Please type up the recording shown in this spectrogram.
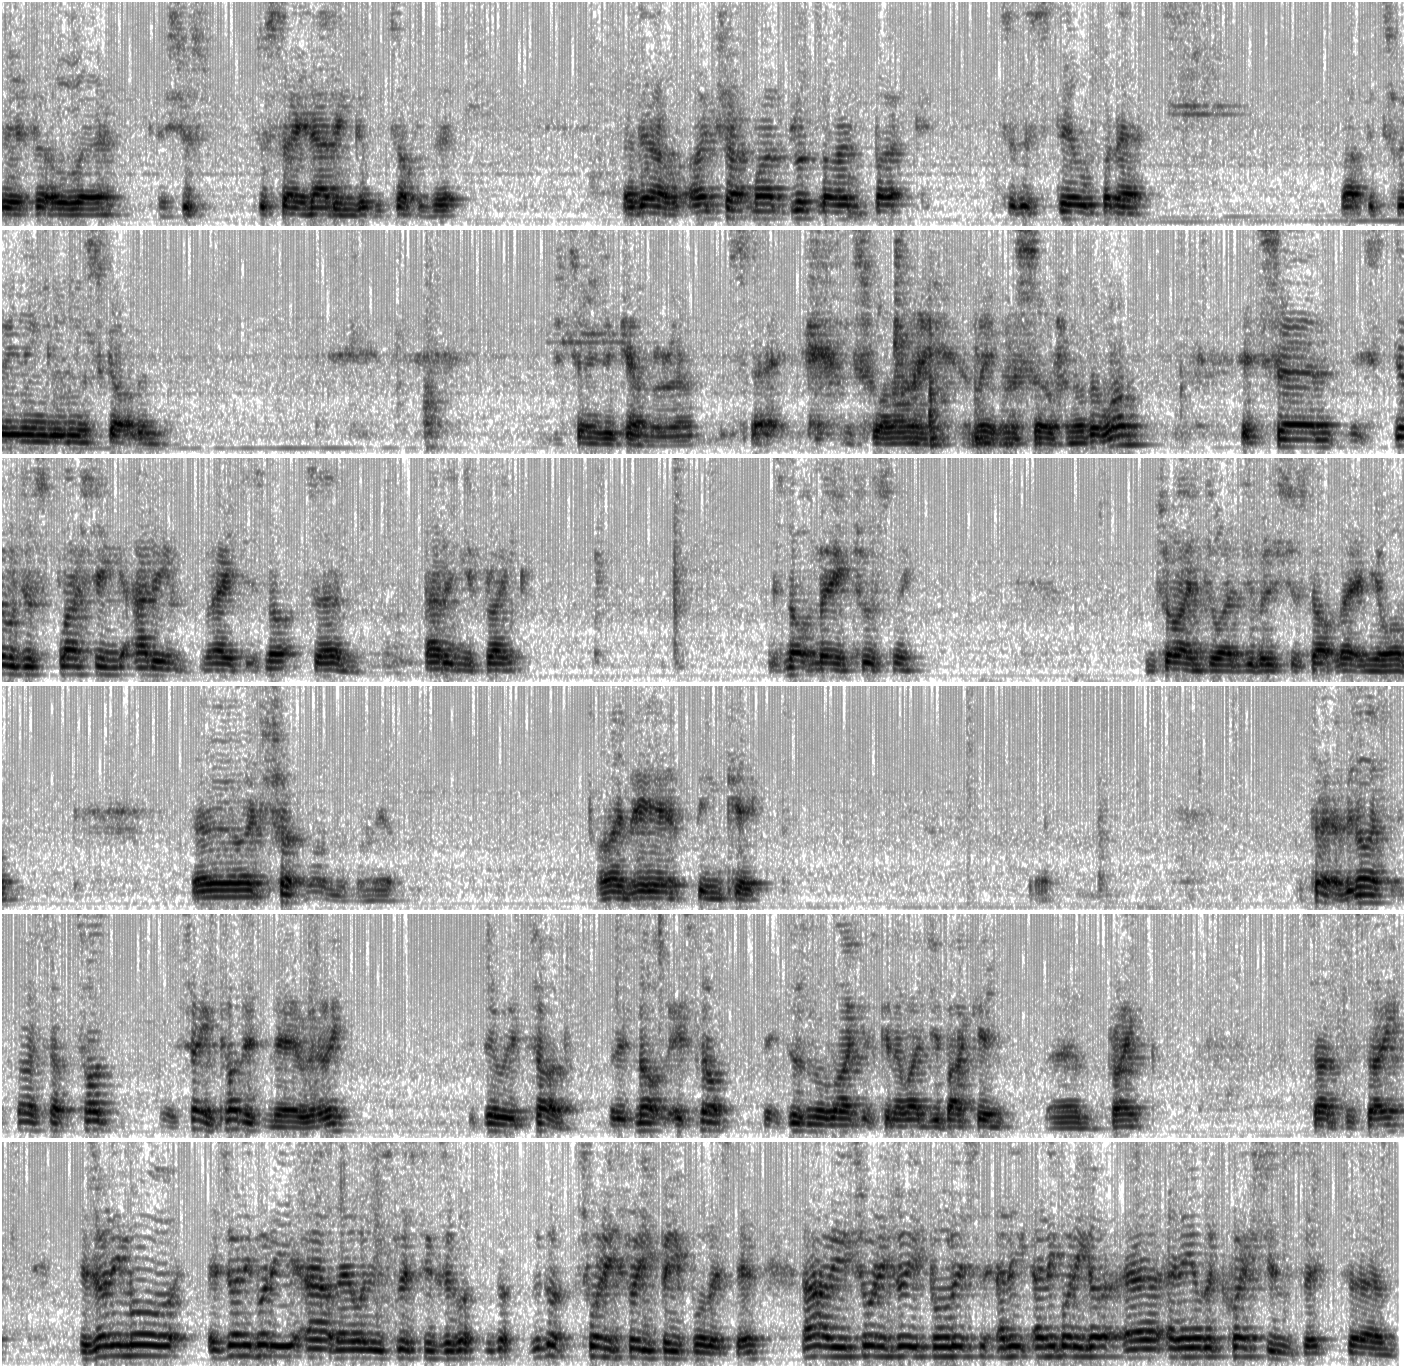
See if it'll. Uh, it's just just saying adding at the top of it. Adele, I track my bloodline back to the Steel Bonnet, back between England and Scotland. Just change the camera around for a sec. That's why I make myself another one. It's um, it's still just flashing adding, mate. It's not um, adding you, Frank. It's not me, trust me. I'm trying to add you, but it's just not letting you on. Uh, I shut one of them, yeah. I'm here, being kicked. Yeah. You, it'd be nice, nice to have Todd. Shane Todd isn't here really. To do with Todd, but it's not. It's not. It doesn't look like it's going to add you back in, um, Frank. Sad to say. Is there any more? Is there anybody out there who's listening? Because we've got, we've got we've got 23 people listening. Out of you 23 people listening, any anybody got uh, any other questions that? Um,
